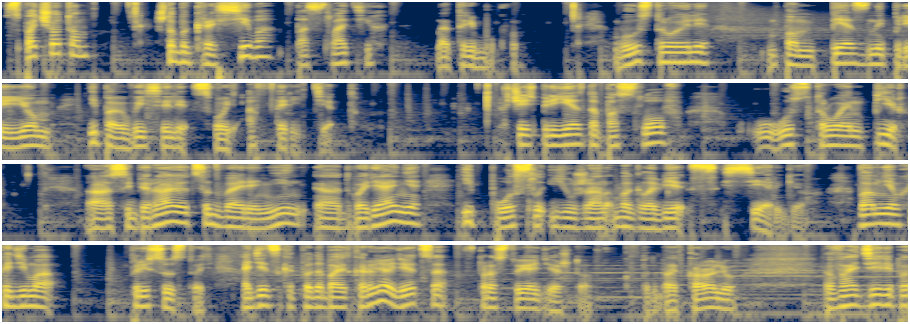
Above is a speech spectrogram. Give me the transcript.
С почетом, чтобы красиво послать их на три буквы. Вы устроили помпезный прием и повысили свой авторитет. В честь приезда послов устроен пир. А, собираются дворяне, а, дворяне и послы южан во главе с Сергио. Вам необходимо присутствовать. Одеться, как подобает королю, одеться в простую одежду. Как подобает королю. В отделе по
